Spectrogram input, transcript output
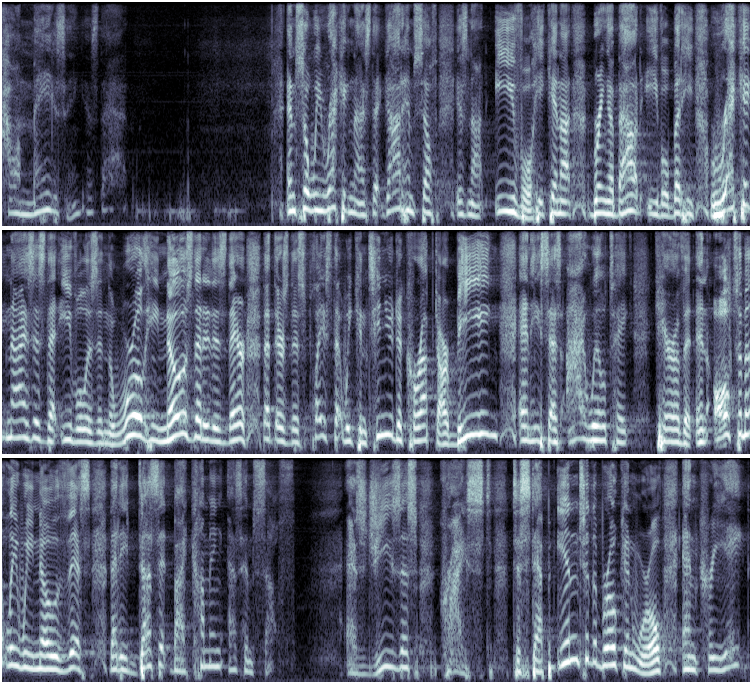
How amazing is that? And so we recognize that God Himself is not evil. He cannot bring about evil, but He recognizes that evil is in the world. He knows that it is there, that there's this place that we continue to corrupt our being, and He says, I will take care of it. And ultimately, we know this that He does it by coming as Himself, as Jesus Christ, to step into the broken world and create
